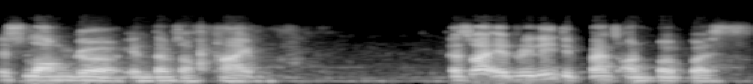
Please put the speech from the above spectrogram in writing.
it's longer in terms of time. That's why it really depends on purpose.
